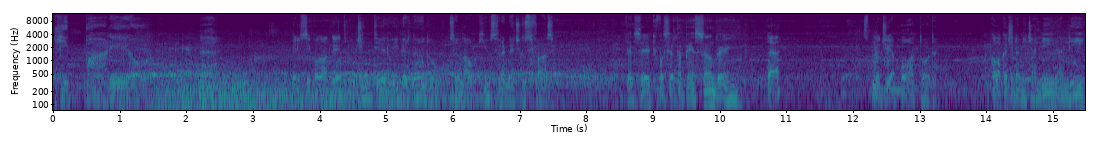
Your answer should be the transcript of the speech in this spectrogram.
que pariu. Eles ficam lá dentro o dia inteiro hibernando, sei lá o que os frenéticos fazem. Quer dizer que você tá pensando em... É? Explodir a porra toda. Coloca dinamite ali, ali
